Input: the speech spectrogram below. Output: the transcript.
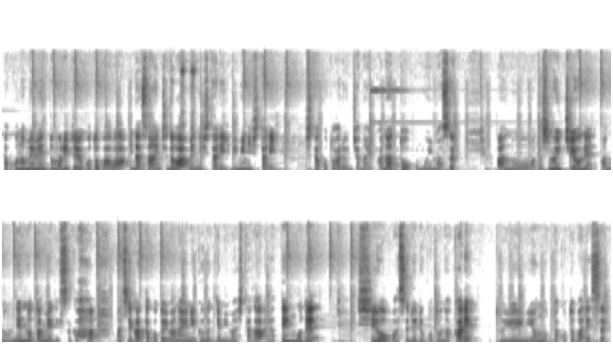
まあ、このメメントモリという言葉は皆さん一度は目にしたり耳にしたりしたことあるんじゃないかなと思います。あの私も一応ねあの念のためですが 間違ったこと言わないようにググってみましたがラテン語で死を忘れることなかれという意味を持った言葉です。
